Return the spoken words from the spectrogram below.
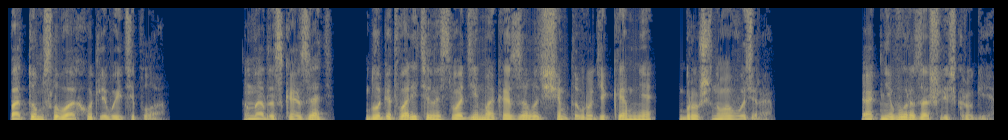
потом словоохотливо и тепло. Надо сказать, благотворительность Вадима оказалась чем-то вроде камня, брошенного в озеро. От него разошлись круги.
